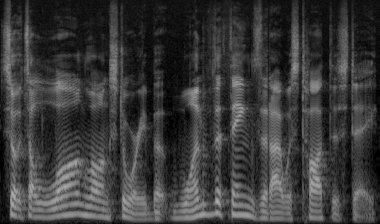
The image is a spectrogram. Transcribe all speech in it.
so it's a long, long story. But one of the things that I was taught this day,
